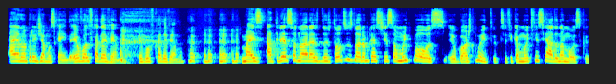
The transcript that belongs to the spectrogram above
Ah, eu não aprendi a música ainda. Eu vou ficar devendo. Eu vou ficar devendo. Mas a trilha sonora de todos os doramas que eu assisti são muito boas. Eu gosto muito. Você fica muito viciado na música.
